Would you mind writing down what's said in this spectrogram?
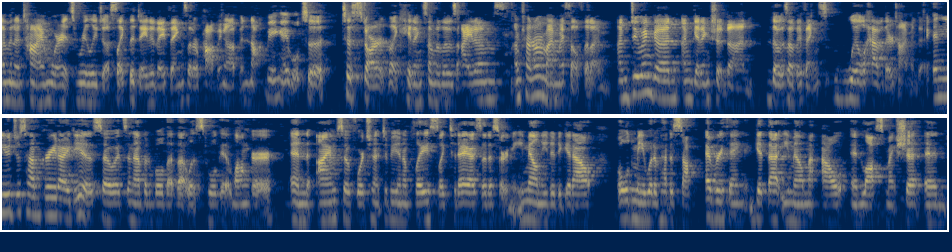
I'm in a time where it's really just like the day to day things that are popping up and not being able to to start like hitting some of those items. I'm trying to remind myself that I'm I'm doing good, I'm getting shit done. Those other things will have their time and day. And you just have great ideas. So it's inevitable that that list will get longer. And I'm so fortunate to be in a place like today. I said a certain email needed to get out. Old me would have had to stop everything, get that email out and lost my shit. And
